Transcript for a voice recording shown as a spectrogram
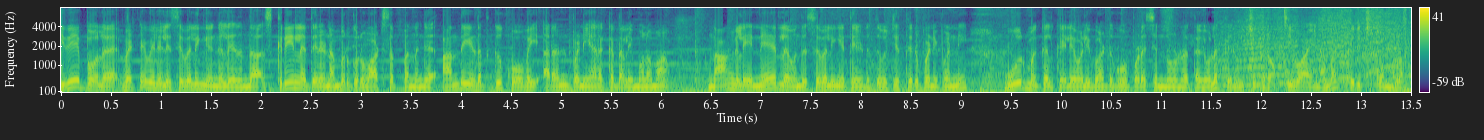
இதே போல் வெட்டவெளியில் சிவலிங்கங்கள் இருந்தால் ஸ்க்ரீனில் தெரிய நம்பருக்கு ஒரு வாட்ஸ்அப் பண்ணுங்கள் அந்த இடத்துக்கு கோவை அரண்பணி அறக்கட்டளை மூலமாக நாங்களே நேரில் வந்து சிவலிங்கத்தை எடுத்து வச்சு திருப்பணி பண்ணி ஊர் மக்கள் கையில் வழிபாட்டுக்கு ஒப்படைச்சிடணுன்ற தகவலை தெரிவிச்சுக்கிறோம். சிவாய் நம்ம திருச்சிட்டம்பலம்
